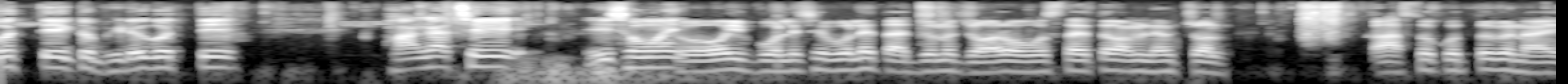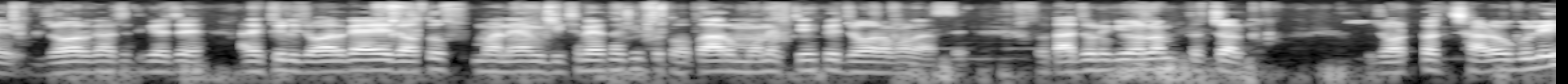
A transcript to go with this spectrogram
করতে একটু ভিডিও করতে। ফাঁক আছে এই সময়। তো ওই বলেছে বলে তার জন্য জ্বর অবস্থায় তো আমি চল কাজ তো করতে হবে না জ্বর গাছে ঠিক আছে। আর অ্যাকচুয়ালি জ্বর গায়ে যত মানে আমি বিছানায় থাকি তো তত আর মনে চেপে জ্বর আমার আসে। তো তার জন্য কী বললাম তো চল জ্বর জ্বরটা ছাড়োগুলি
